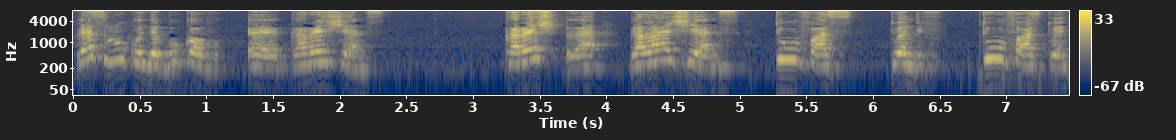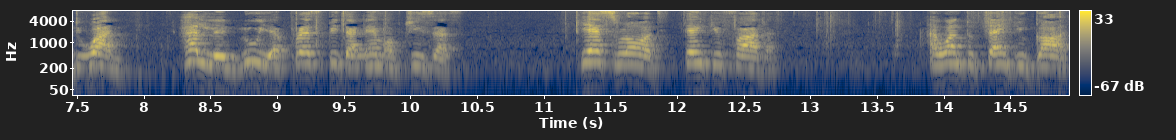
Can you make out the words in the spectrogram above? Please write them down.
let's look in the book of uh, Galatians. Uh, Galatians 2 verse, 20, 2 verse 21. Hallelujah. Praise be the name of Jesus. Yes, Lord. Thank you, Father. I want to thank you, God.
